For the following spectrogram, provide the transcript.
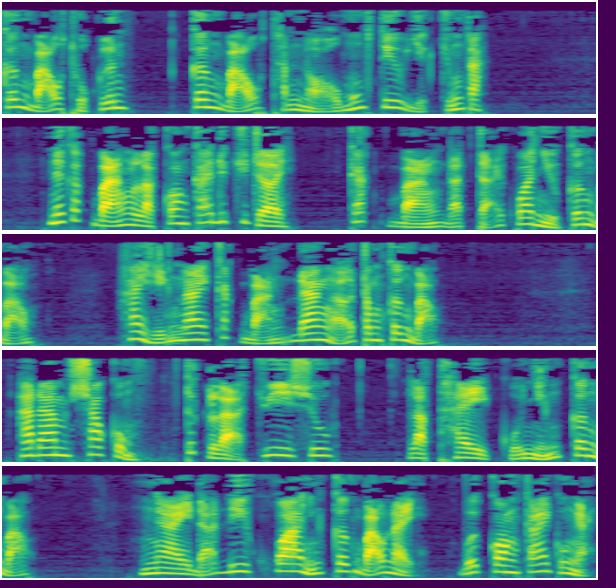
cơn bão thuộc linh, cơn bão thạnh nộ muốn tiêu diệt chúng ta. Nếu các bạn là con cái Đức Chúa Trời, các bạn đã trải qua nhiều cơn bão, hay hiện nay các bạn đang ở trong cơn bão. Adam sau cùng, tức là Chúa Giêsu, là thầy của những cơn bão. Ngài đã đi qua những cơn bão này với con cái của Ngài,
